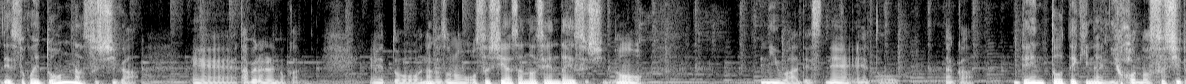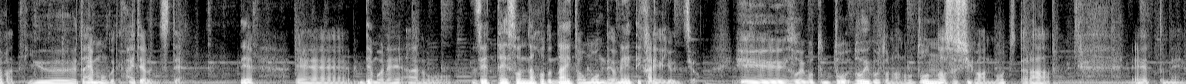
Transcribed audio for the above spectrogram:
でそこでどんな寿司が、えー食べられるのか。えっ、となんかそのお寿司屋さんの仙台寿司のにはですねえっ、となんか伝統的な日本の寿司とかっていう大文句で書いてあるんですって。で、えーでもねあの絶対そんなことないと思うんだよねって彼が言うんですよ。へえそういうことどどういうことなの？どんな寿司があんの？って言ったらえっとね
